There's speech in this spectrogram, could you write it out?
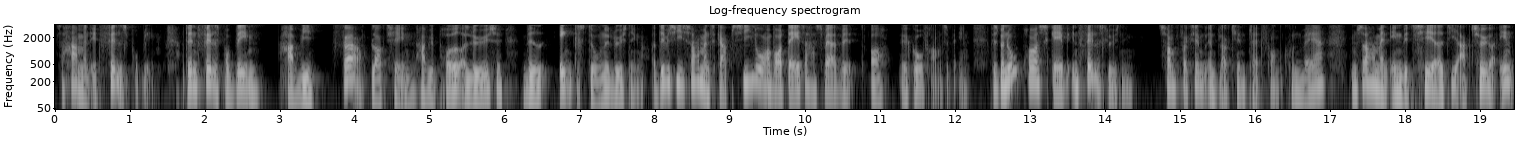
så har man et fælles problem. Og den fælles problem har vi før blockchain har vi prøvet at løse ved enkelstående løsninger. Og det vil sige, så har man skabt siloer, hvor data har svært ved at øh, gå frem og tilbage. Hvis man nu prøver at skabe en fælles løsning, som for eksempel en blockchain-platform kunne være, så har man inviteret de aktører ind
